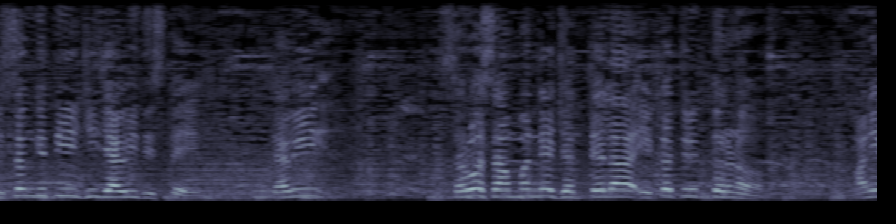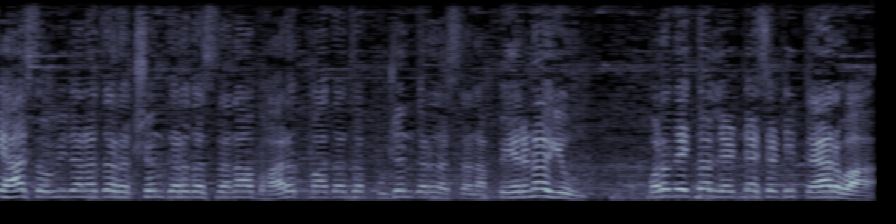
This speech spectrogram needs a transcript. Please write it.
विसंगती जी ज्यावेळी दिसते त्यावेळी सर्वसामान्य जनतेला एकत्रित करणं आणि हा संविधानाचं रक्षण करत असताना भारत माताचं पूजन करत असताना प्रेरणा घेऊन परत एकदा लढण्यासाठी तयार व्हा.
